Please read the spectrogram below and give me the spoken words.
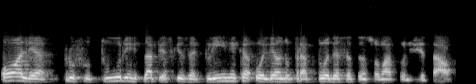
olha para o futuro da pesquisa clínica, olhando para toda essa transformação digital?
